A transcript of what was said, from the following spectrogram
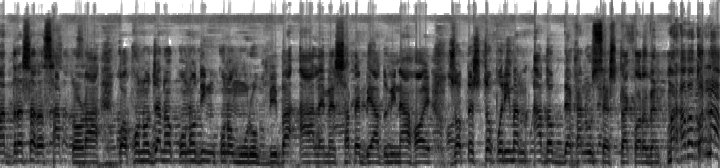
মাদ্রাসার ছাত্ররা, কখনো যেন কোনোদিন কোনো মুরব্বী বা আলেমের সাথে বেয়াদবি না হয়। যথেষ্ট পরিমাণ আদব দেখানোর চেষ্টা করবেন। মারহাবা না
